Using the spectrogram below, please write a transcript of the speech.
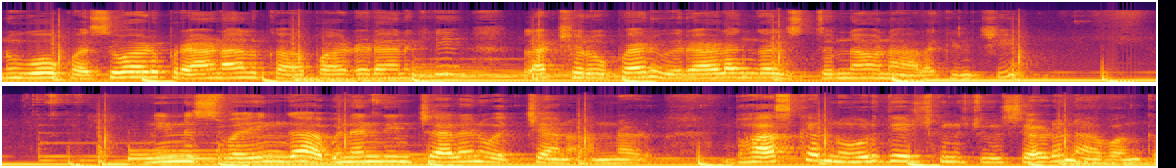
నువ్వు పసివాడు ప్రాణాలు కాపాడడానికి లక్ష రూపాయలు విరాళంగా ఇస్తున్నావని ఆలకించి నిన్ను స్వయంగా అభినందించాలని వచ్చాను అన్నాడు. భాస్కర్ నోరు తెరుచుకుని చూశాడు నా వంక.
